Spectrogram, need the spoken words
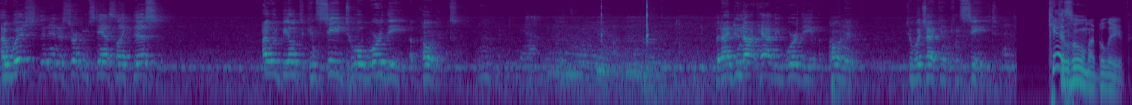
I wish that in a circumstance like this, I would be able to concede to a worthy opponent. But I do not have a worthy opponent to which I can concede. To whom, I believe.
